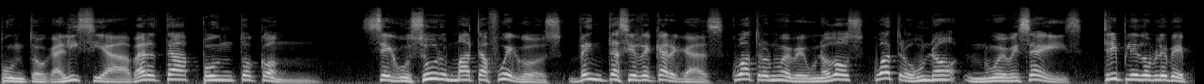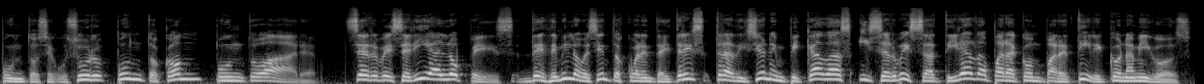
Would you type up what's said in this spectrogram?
www.galiciaaberta.com Segusur Matafuegos, ventas y recargas. 4912-4196 www.segusur.com.ar Cervecería López, desde 1943, tradición en picadas y cerveza tirada para compartir con amigos.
